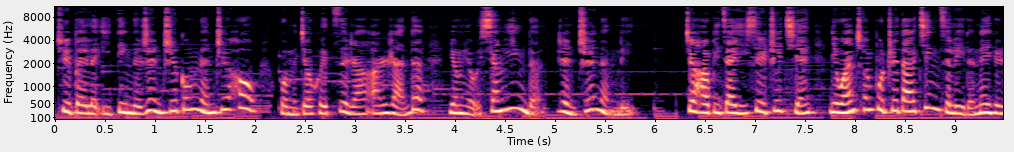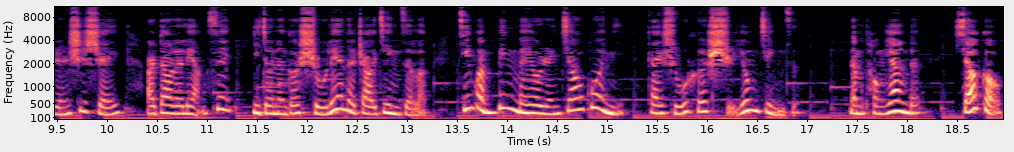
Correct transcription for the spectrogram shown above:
具备了一定的认知功能之后，我们就会自然而然的拥有相应的认知能力。就好比在一岁之前，你完全不知道镜子里的那个人是谁，而到了两岁，你就能够熟练的照镜子了，尽管并没有人教过你该如何使用镜子。那么，同样的，小狗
